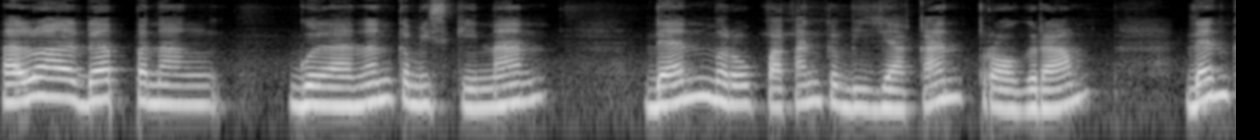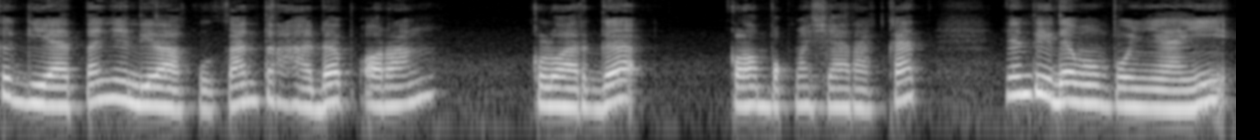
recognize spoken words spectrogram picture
Lalu ada penanggulangan kemiskinan dan merupakan kebijakan, program, dan kegiatan yang dilakukan terhadap orang, keluarga, kelompok masyarakat yang tidak mempunyai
